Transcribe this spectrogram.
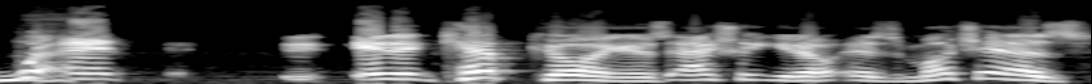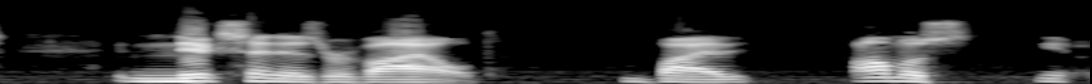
Well, and, and it kept going. It was actually, you know, as much as Nixon is reviled by almost you know,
